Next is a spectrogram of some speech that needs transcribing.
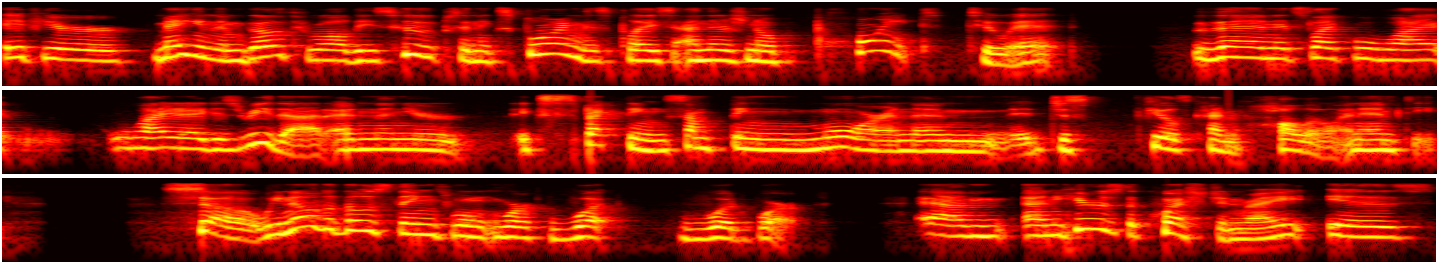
if you're making them go through all these hoops and exploring this place and there's no point to it, then it's like, well, why why did I just read that? And then you're expecting something more and then it just feels kind of hollow and empty. So, we know that those things won't work. What would work? And and here's the question, right? Is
